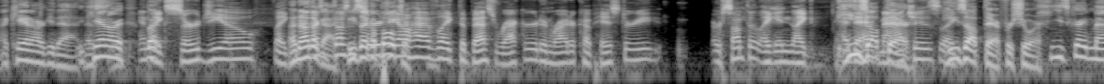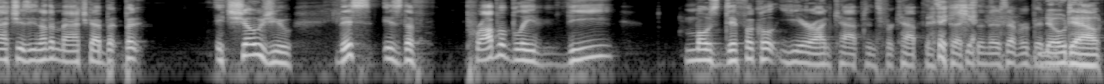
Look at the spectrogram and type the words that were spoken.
I can't argue that. You That's can't argue. and but like Sergio, like Another doesn't, guy. Doesn't He's like a Sergio Poulter. have like the best record in Ryder Cup history or something? Like in like He's up matches. there. Like, he's up there for sure. he's great matches. He's another match guy, but but it shows you this is the probably the most difficult year on captains for captains picks Yeah. than there's ever been. No doubt.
